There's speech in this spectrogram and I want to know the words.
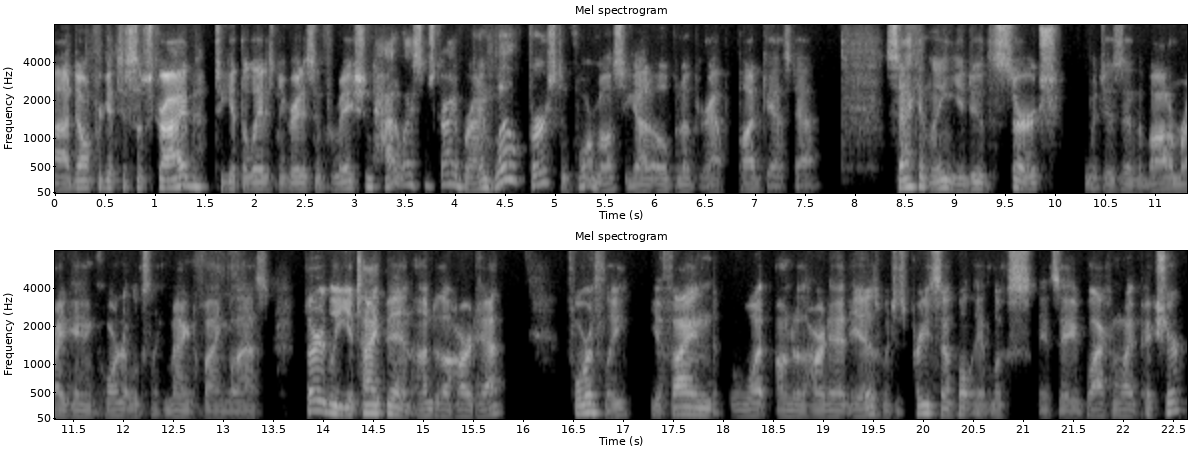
Uh, don't forget to subscribe to get the latest and greatest information. How do I subscribe, Brian? Well, first and foremost, you got to open up your Apple Podcast app. Secondly, you do the search, which is in the bottom right hand corner. It looks like a magnifying glass. Thirdly, you type in under the hard hat. Fourthly, you find what under the hard hat is, which is pretty simple. It looks, it's a black and white picture.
